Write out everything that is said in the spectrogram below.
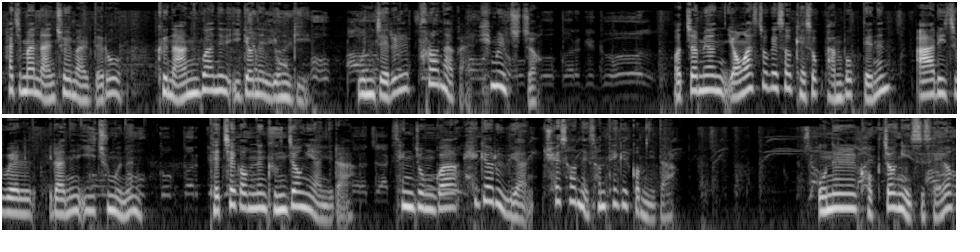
하지만 란초의 말대로 그 난관을 이겨낼 용기, 문제를 풀어나갈 힘을 주죠. 어쩌면 영화 속에서 계속 반복되는 아리즈웰이라는 이 주문은 대책 없는 긍정이 아니라 생존과 해결을 위한 최선의 선택일 겁니다. 오늘 걱정이 있으세요?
